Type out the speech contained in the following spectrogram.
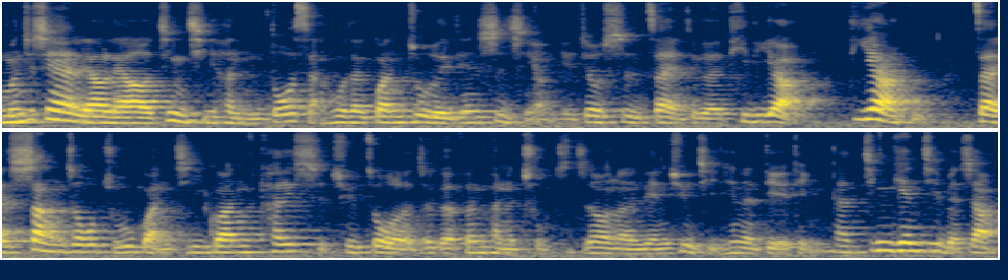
们就现在聊聊近期很多散户在关注的一件事情啊，也就是在这个 TDR 第二股在上周主管机关开始去做了这个分盘的处置之后呢，连续几天的跌停。那今天基本上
